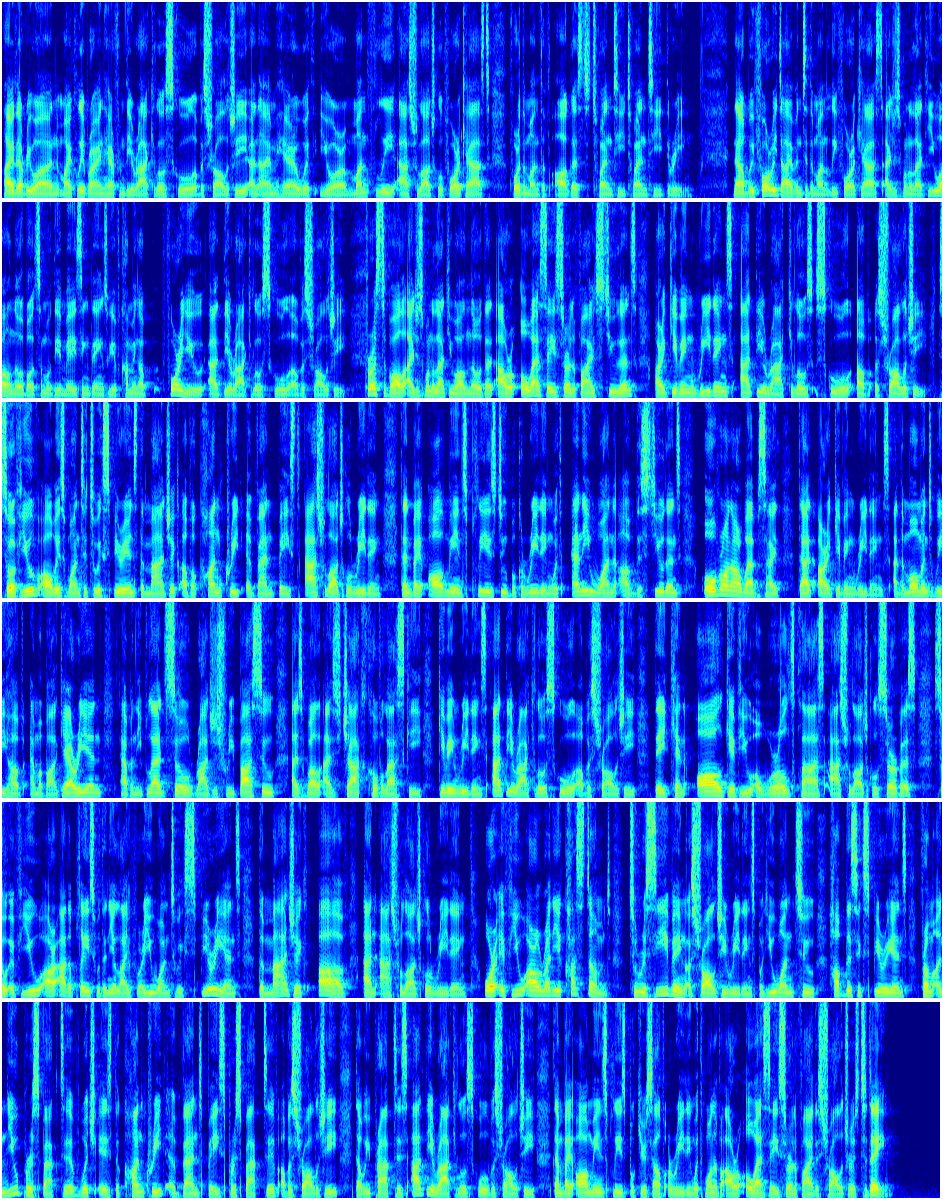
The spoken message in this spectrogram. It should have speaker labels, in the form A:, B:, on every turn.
A: Hi everyone, Michael A. Bryan here from the Oraculo School of Astrology, and I'm here with your monthly astrological forecast for the month of August 2023. Now, before we dive into the monthly forecast, I just want to let you all know about some of the amazing things we have coming up for you at the Oraculo School of Astrology. First of all, I just want to let you all know that our OSA certified students are giving readings at the Oraculos School of Astrology. So if you've always wanted to experience the magic of a concrete event based astrological reading, then by all means, please do book a reading with any one of the students over on our website that are giving readings. At the moment, we have Emma Bulgarian, Ebony Bledsoe, Rajeshri Basu, as well as Jack Kovaleski giving readings at the Oraculo School of Astrology. They can all give you a world class astrological service. So if you are at a place within your life where you want to experience the magic of an astrological reading, or if you are already accustomed to receiving astrology readings, but you want to have this experience from a new perspective, which is the concrete event based perspective of astrology that we practice at the Oraculo School of Astrology, then by all means, please book yourself a reading with one of our OSA certified astrologers today.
